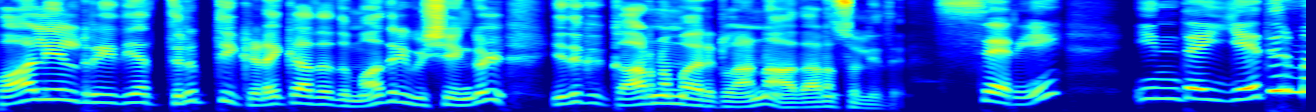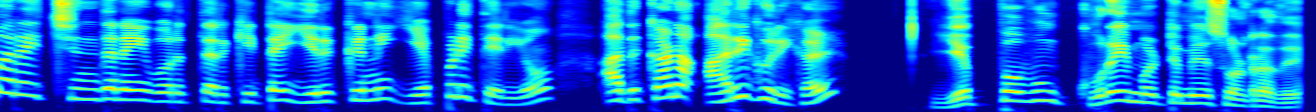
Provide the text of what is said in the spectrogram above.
பாலியல் ரீதியா திருப்தி கிடைக்காதது மாதிரி விஷயங்கள் இதுக்கு காரணமா இருக்கலாம்னு ஆதாரம் சொல்லுது. சரி இந்த எதிர்மறை சிந்தனை ஒருத்தர்கிட்ட இருக்குன்னு எப்படி தெரியும்? அதுக்கான அறிகுறிகள்? எப்பவும் குறை மட்டுமே சொல்றது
